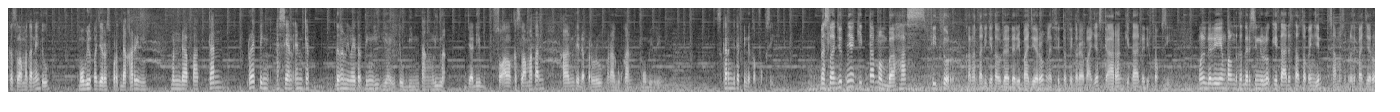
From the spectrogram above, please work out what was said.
keselamatan itu, mobil Pajero Sport Dakar ini mendapatkan rating ASEAN NCAP dengan nilai tertinggi yaitu bintang 5. Jadi soal keselamatan kalian tidak perlu meragukan mobil ini. Sekarang kita pindah ke Foxy. Nah selanjutnya kita membahas fitur Karena tadi kita udah dari Pajero ngeliat fitur-fiturnya apa aja Sekarang kita ada di Foxy Mulai dari yang paling dekat dari sini dulu Kita ada start stop engine Sama seperti Pajero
